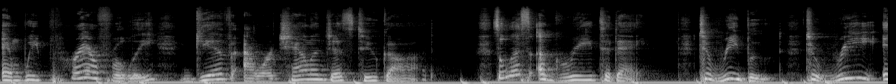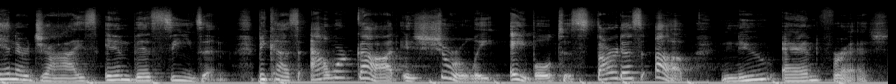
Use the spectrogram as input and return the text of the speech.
and we prayerfully give our challenges to God. So let's agree today to reboot, to re energize in this season, because our God is surely able to start us up new and fresh.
